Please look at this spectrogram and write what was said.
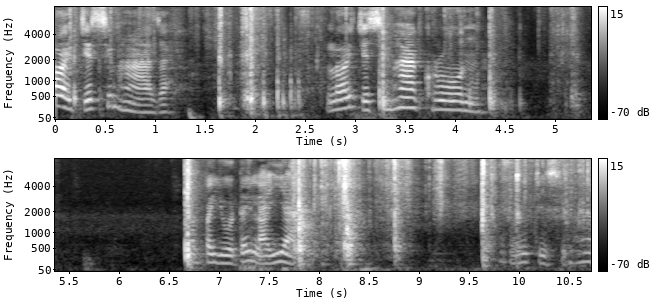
ร้อยเจ็ดสิบห้าจ้ะร้อยเจ็ดสิบห้าโครนทำประโยชน์ได้หลายอย่างร้อยเจ็ดสิบห้า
